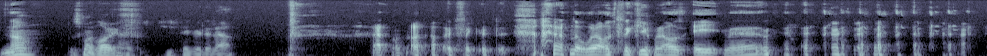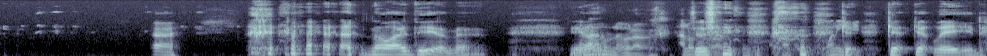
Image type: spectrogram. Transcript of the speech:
No, it's my life. You figured it out. I don't know how I figured it. I don't know what I was thinking when I was eight, man. Uh, no idea, man. You yeah, know? I don't know what I was. I don't Just- know what I was thinking. when I was get get get laid,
